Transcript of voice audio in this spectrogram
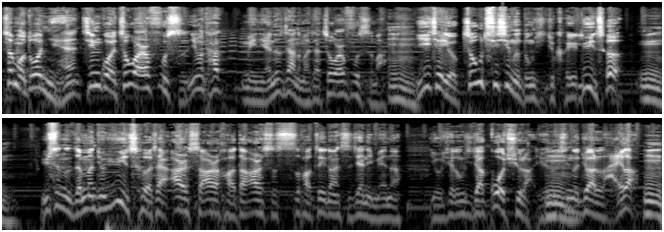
这么多年经过周而复始，因为它每年都这样的嘛，叫周而复始嘛。嗯一切有周期性的东西就可以预测。嗯，于是呢，人们就预测在二十二号到二十四号这段时间里面呢，有些东西就要过去了，有些新的就要来了。嗯，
